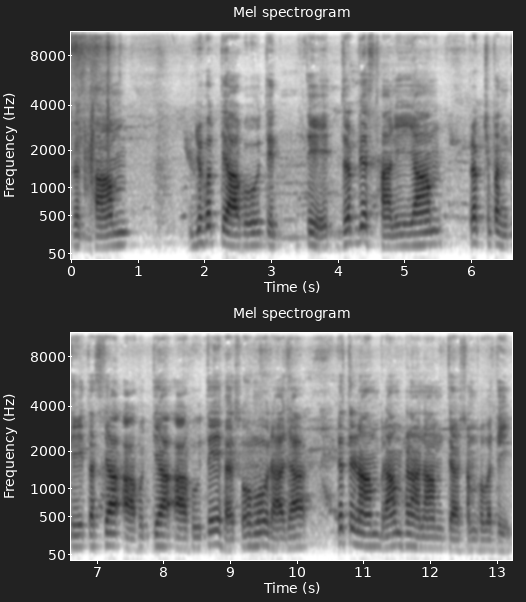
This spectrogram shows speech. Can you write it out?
श्रद्धा जुहुत्याहुति ते द्रव्यस्थानीयां प्रक्षिपन्ति, तस्या आहुत्या आहूते सोमो राजा, पितॄणां ब्राह्मणानां च संभवती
